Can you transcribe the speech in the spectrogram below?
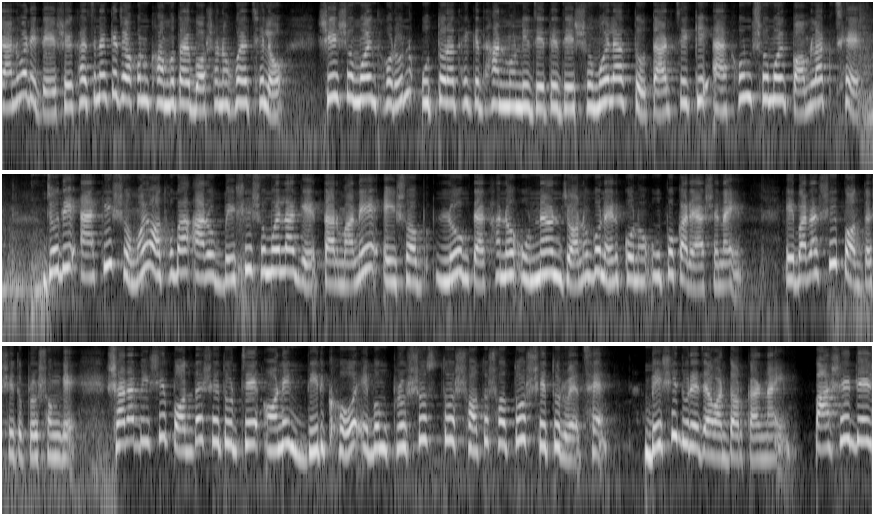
জানুয়ারিতে শেখ হাসিনাকে যখন ক্ষমতায় বসানো হয়েছিল, সেই সময় ধরুন উত্তরা থেকে ধানমন্ডি যেতে যে সময় লাগতো, তার চেয়ে কি এখন সময় কম লাগছে? যদি একই সময় অথবা আরও বেশি সময় লাগে, তার মানে এইসব লোক দেখানো উন্নয়ন জনগণের কোনো উপকারে আসে নাই। এবার আসি পদ্মা সেতু প্রসঙ্গে। সারা বিশ্বে পদ্মা সেতুর চেয়ে অনেক দীর্ঘ এবং প্রশস্ত শত শত সেতু রয়েছে। বেশি দূরে যাওয়ার দরকার নাই। পাশের দেশ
